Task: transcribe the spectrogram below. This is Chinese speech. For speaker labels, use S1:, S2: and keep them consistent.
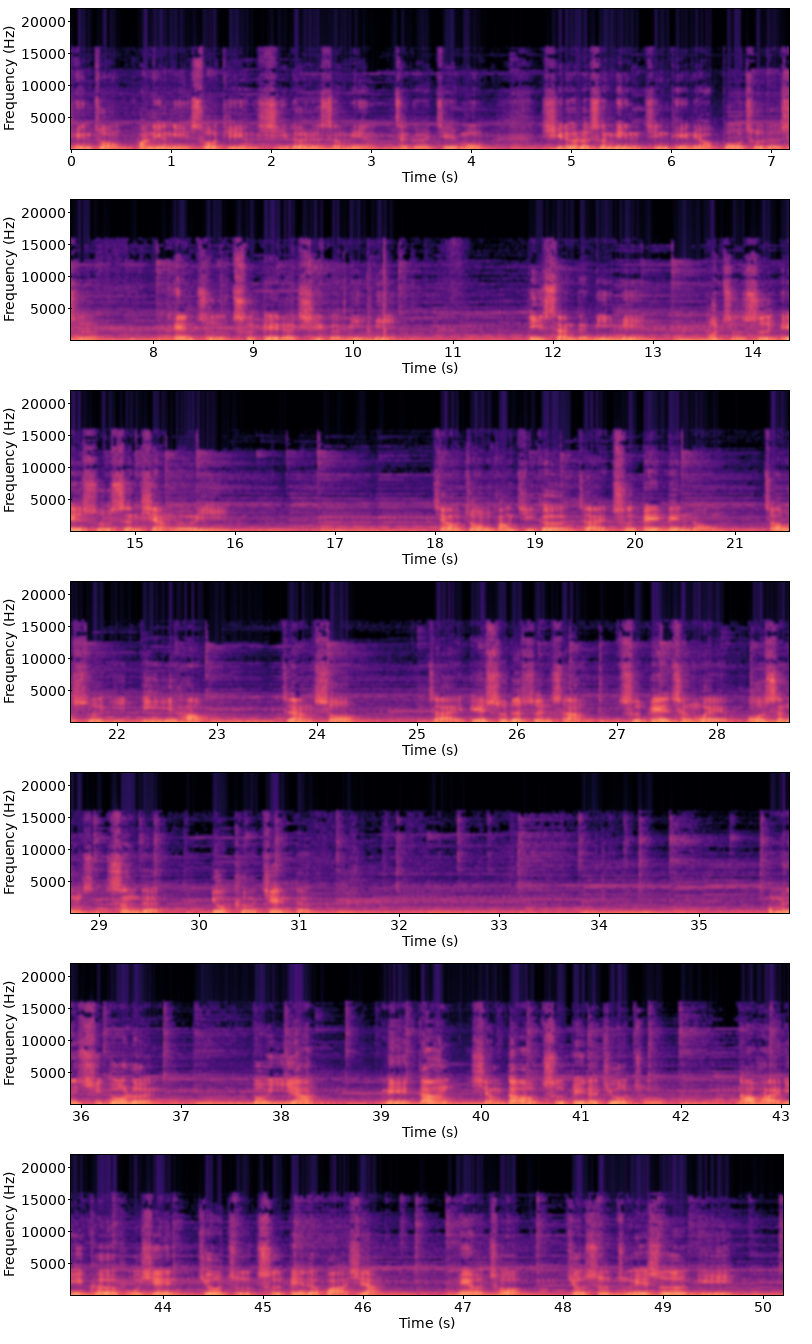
S1: 听众，欢迎你收听《喜乐的生命》这个节目。《喜乐的生命》今天要播出的是天主慈悲的七个秘密。第三个秘密，不只是耶稣圣像而已。教宗方济各在《慈悲面容诏书》以第一号这样说：在耶稣的身上。慈悲成为活生生的，又可见的。我们许多人都一样，每当想到慈悲的救主，脑海立刻浮现救主慈悲的画像。没有错，就是主耶稣于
